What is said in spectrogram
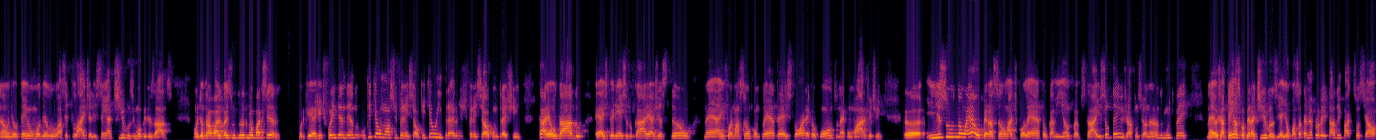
né, onde eu tenho um modelo asset light ali sem ativos imobilizados, onde eu trabalho com a estrutura do meu parceiro porque a gente foi entendendo o que, que é o nosso diferencial, o que, que eu entrego de diferencial como trashing. Cara, é o dado, é a experiência do cara, é a gestão, né, a informação completa, é a história que eu conto né, com marketing. Uh, e isso não é a operação lá de coleta, o caminhão que vai buscar, isso eu tenho já funcionando muito bem. Né? Eu já tenho as cooperativas e aí eu posso até me aproveitar do impacto social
